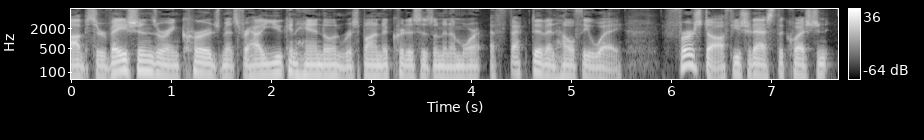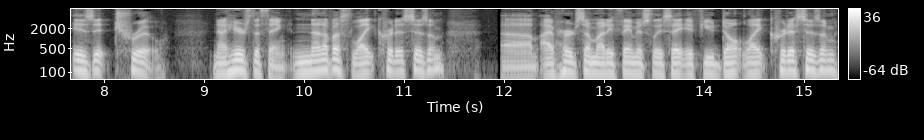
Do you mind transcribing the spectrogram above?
observations or encouragements for how you can handle and respond to criticism in a more effective and healthy way. First off, you should ask the question Is it true? Now, here's the thing none of us like criticism. Um, I've heard somebody famously say, if you don't like criticism,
